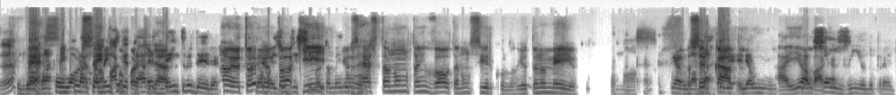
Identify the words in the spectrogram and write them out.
Hã? O É, abaca, 100% o apartamento do cara é dentro dele. Não, eu tô, Não, eu tô o aqui e não os é. restos estão em volta, num círculo, e eu tô no meio. Nossa. É, o abaca, ele, ele é, um, Aí, ele é o Abaca, solzinho do prédio.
